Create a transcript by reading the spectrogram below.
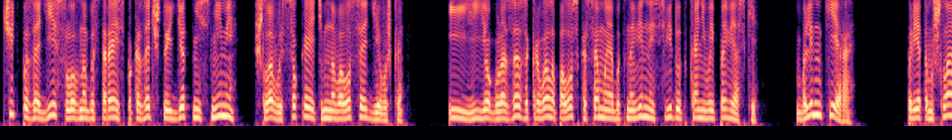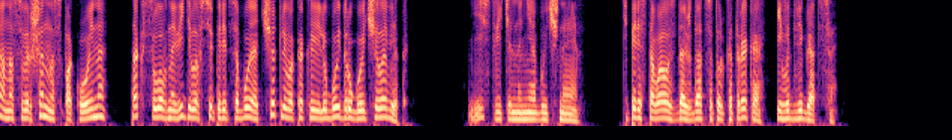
Чуть позади, словно бы стараясь показать, что идет не с ними, шла высокая темноволосая девушка — и ее глаза закрывала полоска самой обыкновенной с виду тканевой повязки — блинкера. При этом шла она совершенно спокойно, так словно видела все перед собой отчетливо, как и любой другой человек. Действительно необычная. Теперь оставалось дождаться только трека и выдвигаться.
